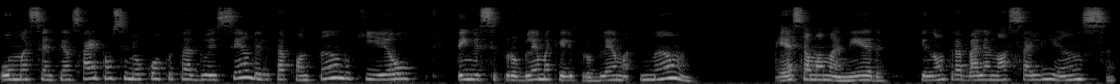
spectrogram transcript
ou uma sentença, ah, então se meu corpo está adoecendo, ele está contando que eu tenho esse problema, aquele problema. Não. Essa é uma maneira que não trabalha a nossa aliança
